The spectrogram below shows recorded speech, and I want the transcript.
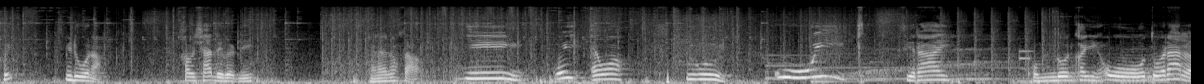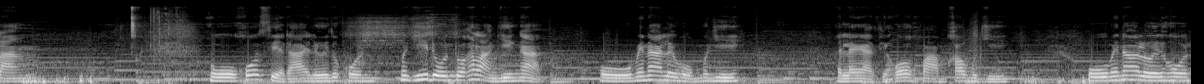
เฮ้ยไม่ดูน่ะ เข้าไปชาร์จเลยแบบนี้มาแล้วน้องสาวยิงอุ้ยไอ้วะอุ้ยอุ้ยเสียดาย ผมโดนเขายิง โอ้ ตัวด้านหลัง โอ้โคตรเสียดายเลยทุกคน เมื่อกี้โดนตัวข้างหลังยิงอะ โอ้ไม่น่าเลยผมเมื่อกี้ อะไรอะเสียงข้อความเข้าเมื่อกี้ โอ้ไม่น่าเลยทุกคน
